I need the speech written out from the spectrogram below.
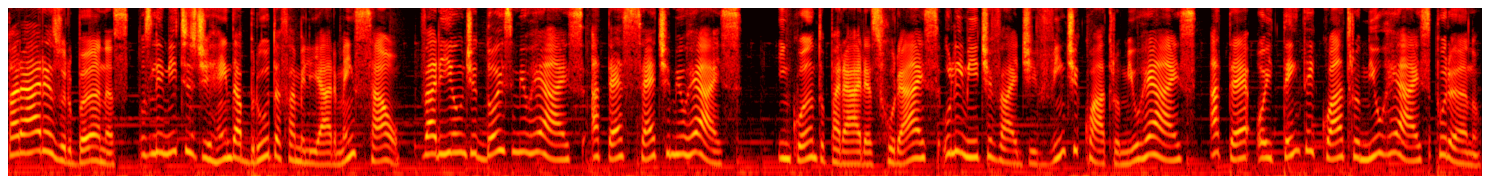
Para áreas urbanas, os limites de renda bruta familiar mensal variam de R$ 2.000 até R$ 7.000 enquanto para áreas rurais o limite vai de 24 mil reais até 84 mil reais por ano.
